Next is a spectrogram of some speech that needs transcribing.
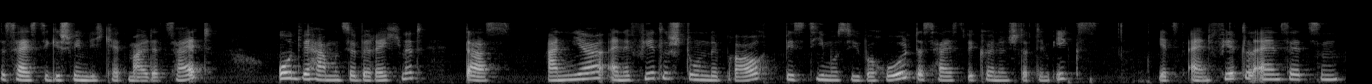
das heißt die Geschwindigkeit mal der Zeit. Und wir haben uns ja berechnet, dass Anja eine Viertelstunde braucht, bis Timo sie überholt. Das heißt, wir können statt dem x jetzt ein Viertel einsetzen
